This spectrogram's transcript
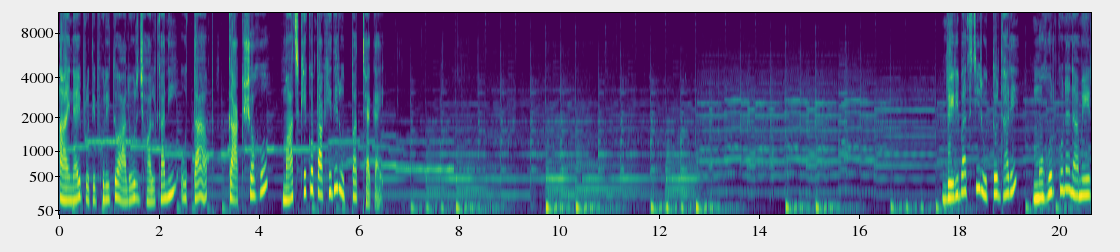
আয়নায় প্রতিফলিত আলোর ঝলকানি ও তাপ কাকসহ মাছ খেকো পাখিদের উৎপাত ঠেকায়। বেড়িবাঁধটির উত্তরধারে মোহরকোনা নামের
